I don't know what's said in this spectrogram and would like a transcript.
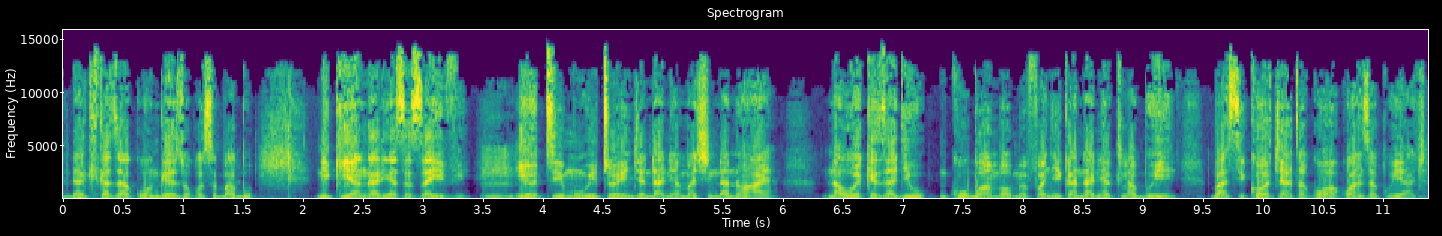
dakika za kuongezwa, kwa sababu nikiangalia sasa hivi hiyo mm. timu uitoe nje ndani ya mashindano haya na uwekezaji mkubwa ambao umefanyika ndani ya klabu hii, basi kocha atakuwa wa kwanza kuiacha.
